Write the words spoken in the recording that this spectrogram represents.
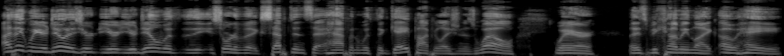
I think what you're doing is you're you're you're dealing with the sort of acceptance that happened with the gay population as well, where it's becoming like, oh hey,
